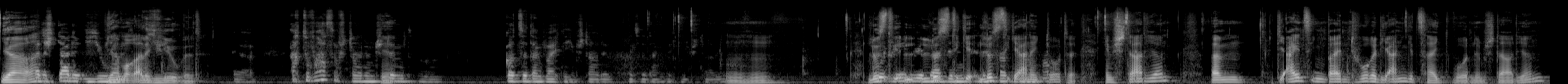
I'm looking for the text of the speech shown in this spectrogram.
Ja, Hat das Stadion gejubelt. wir haben auch alle gejubelt. Ja. Ach, du warst im Stadion, Ja. Gott sei Dank war ich nicht im Stadion. Gott sei Dank war ich nicht im Stadion. Mhm. Wir über lustige, lustige. Anekdote. Im Stadion, ähm, die einzigen beiden Tore, die angezeigt wurden im Stadion,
